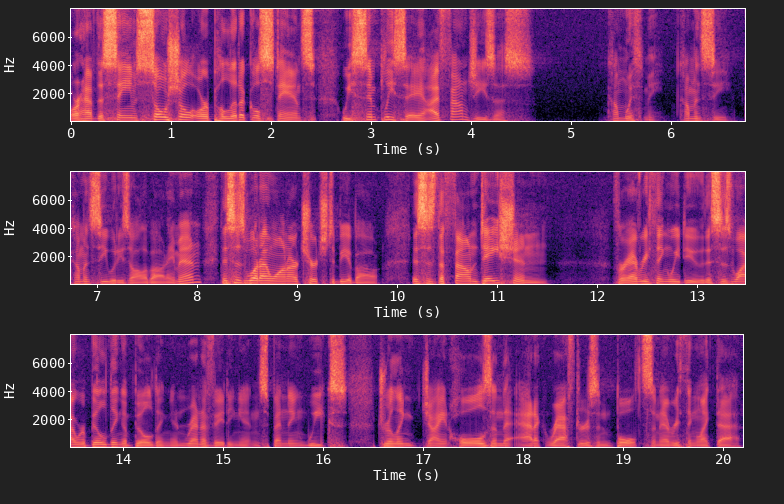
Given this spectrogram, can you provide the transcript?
or have the same social or political stance. We simply say, I found Jesus. Come with me. Come and see. Come and see what he's all about. Amen? This is what I want our church to be about. This is the foundation for everything we do. This is why we're building a building and renovating it and spending weeks drilling giant holes in the attic rafters and bolts and everything like that.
